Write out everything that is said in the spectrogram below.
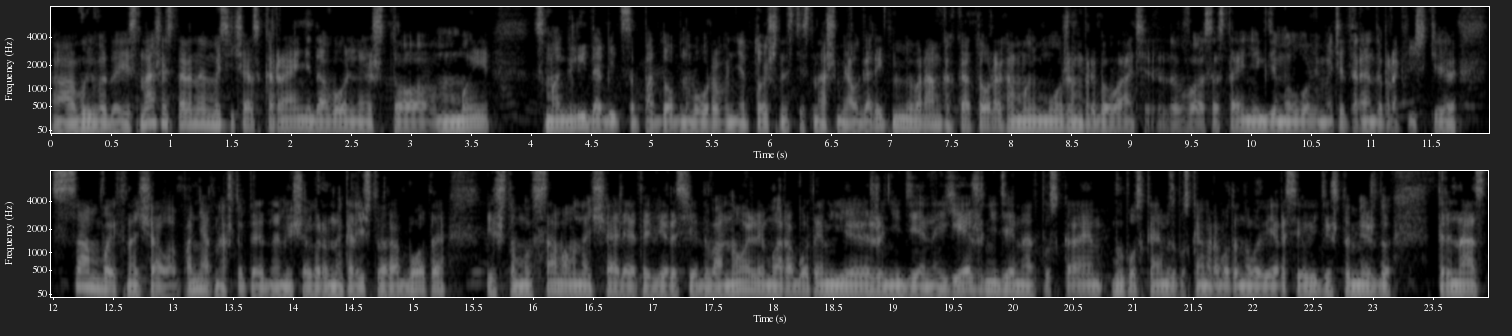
а, выводы. И с нашей стороны мы сейчас крайне довольны, что мы смогли добиться подобного уровня точности с нашими алгоритмами, в рамках которых мы можем пребывать в состоянии, где мы ловим эти тренды практически с самого их начала. Понятно, что перед нами еще огромное количество работы, и что мы в самом начале этой версии 2.0, мы работаем еженедельно. Еженедельно отпускаем, выпускаем, запускаем работу новой версии. Увидите, что между 13,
